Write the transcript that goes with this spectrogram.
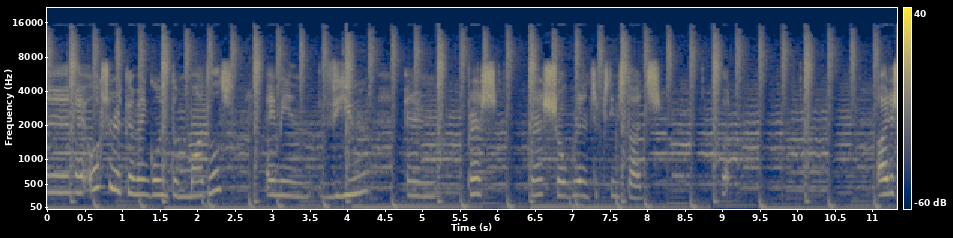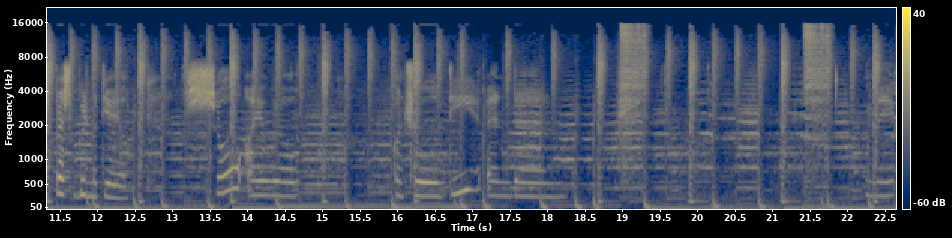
And I also recommend going to models, I mean view and press press show grid and 16 studs. But I'll just press grid material. So I will control D and then make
